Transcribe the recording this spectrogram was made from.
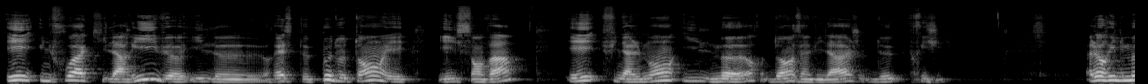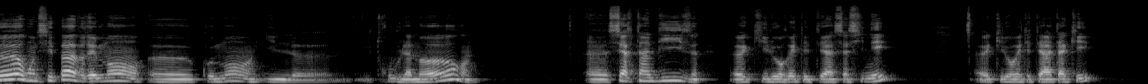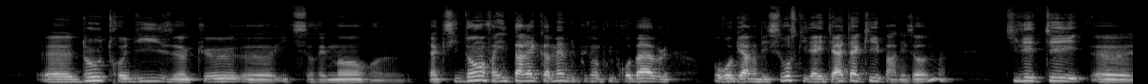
Et une fois qu'il arrive, il euh, reste peu de temps et, il s'en va. Et finalement, il meurt dans un village de Phrygie. Alors il meurt, on ne sait pas vraiment euh, comment il, trouve la mort. certains disent qu'il aurait été assassiné, qu'il aurait été attaqué. Euh, d'autres disent qu'il euh, serait mort euh, d'accident. Enfin, il paraît quand même de plus en plus probable, au regard des sources, qu'il a été attaqué par des hommes, qu'il était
